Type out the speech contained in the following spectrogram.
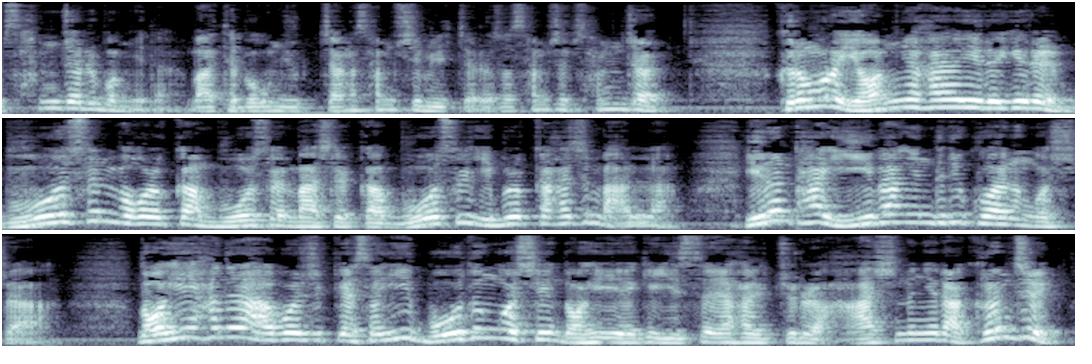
33절을 봅니다. 마태복음 6장 31절에서 33절. 그러므로 염려하여 이르기를 무엇을 먹을까, 무엇을 마실까, 무엇을 입을까 하지 말라. 이는 다 이방인들이 구하는 것이라. 너희 하늘 아버지께서 이 모든 것이 너희에게 있어야 할 줄을 아시느니라. 그런즉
